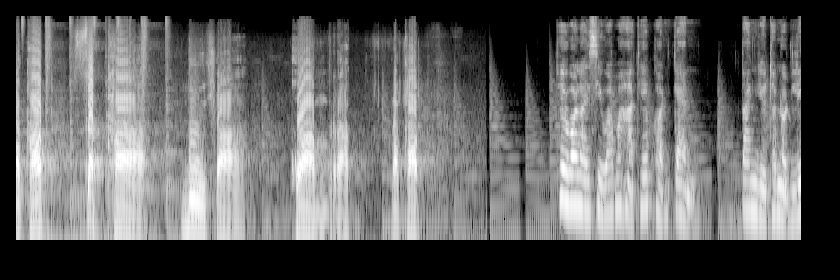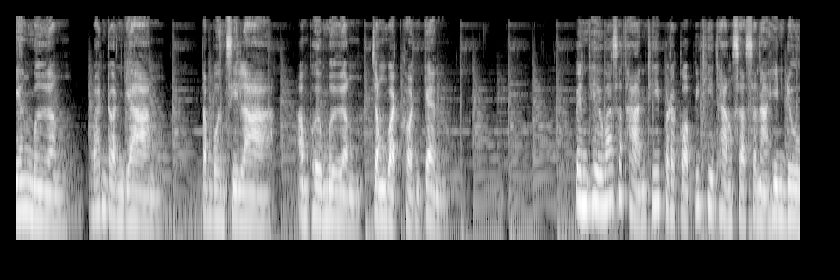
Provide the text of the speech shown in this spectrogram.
นะครับศรัทธาบูชา ความรักนะครับ เทวาลัยศิวมหาเทพขอนแก่น ตั้งอยู่ถนนเลี่ยงเมือง บ้านดอนยาง ตำบลศิลา อำเภอเมือง จังหวัดขอนแก่น เป็นเทวสถานที่ประกอบพิธีทางศาสนาฮินดู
